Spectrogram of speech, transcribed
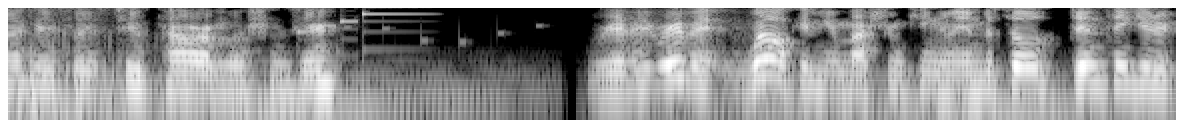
Okay, so there's two power-up mushrooms here. Ribbit, ribbit! Welcome, you Mushroom Kingdom imbeciles! Didn't think you'd...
